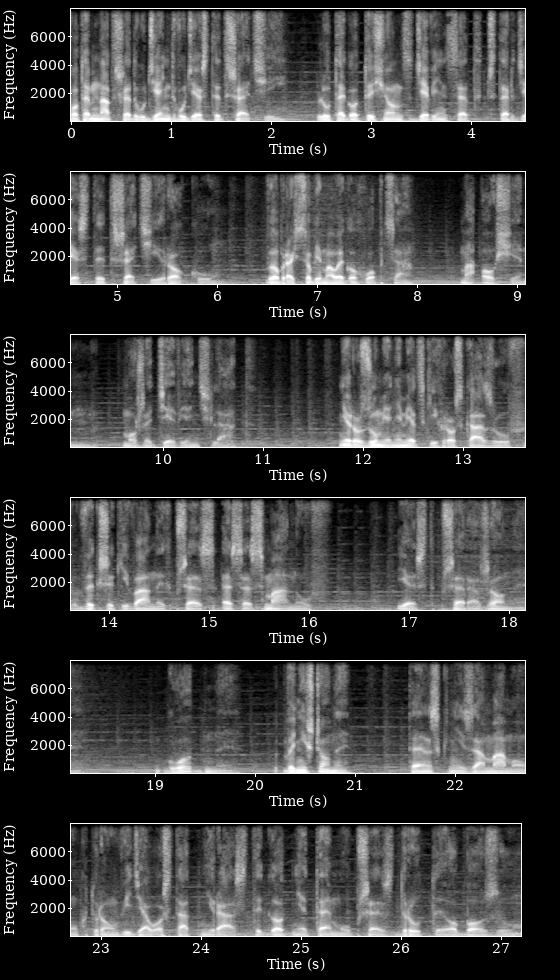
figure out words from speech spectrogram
Potem nadszedł dzień 23 lutego 1943 roku. Wyobraź sobie małego chłopca. Ma 8, może 9 lat. Nie rozumie niemieckich rozkazów wykrzykiwanych przez SS-manów. Jest przerażony. Głodny, wyniszczony. Tęskni za mamą, którą widział ostatni raz tygodnie temu przez druty obozu.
